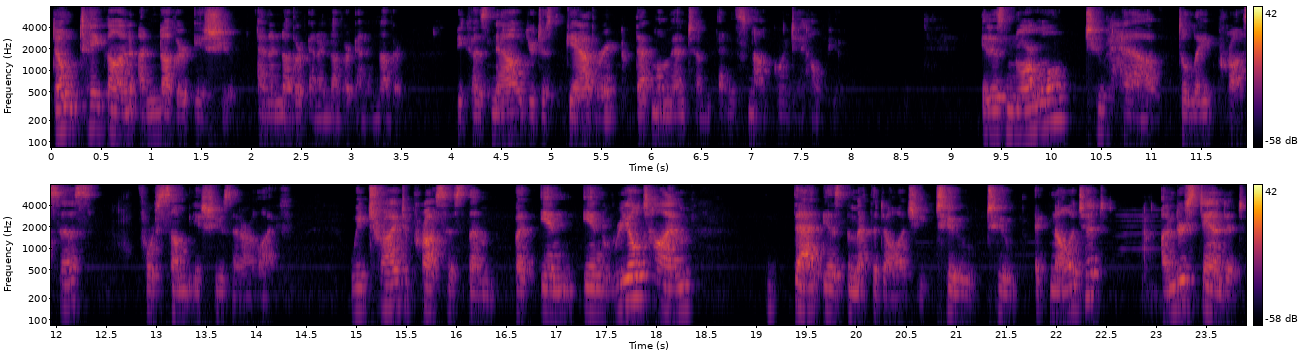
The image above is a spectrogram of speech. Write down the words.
don't take on another issue and another and another and another because now you're just gathering that momentum and it's not going to help you. It is normal to have delayed process for some issues in our life. We try to process them, but in, in real time, that is the methodology to to acknowledge it, understand it,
